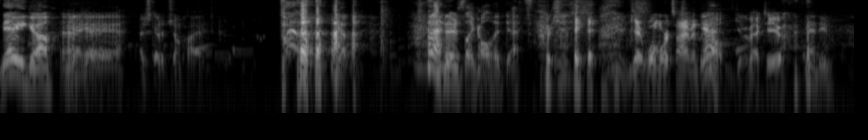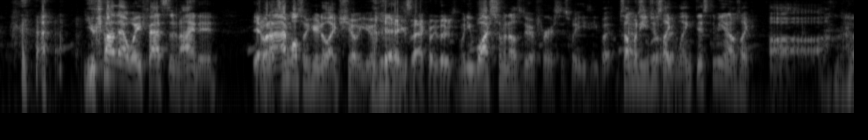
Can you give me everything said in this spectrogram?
There you go. Yeah, Okay. yeah, yeah, I just gotta jump high. Yep. There's like all the deaths. okay. Okay, one more time and then Yeah. I'll give it back to you. Yeah, dude. You got that way faster than I did. Yeah, but that's- I'm also here to like show you. Yeah, exactly. There's When you watch someone else do it first, it's way easy. But somebody just like linked this to me, and I was like, uh.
